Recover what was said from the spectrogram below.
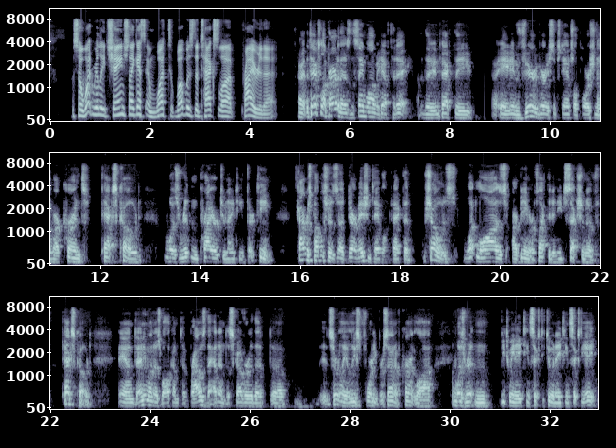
So, what really changed, I guess, and what what was the tax law prior to that? All right, the tax law prior to that is the same law we have today. The, in fact, the a, a very very substantial portion of our current tax code was written prior to 1913. Congress publishes a derivation table, in fact, that shows what laws are being reflected in each section of tax code. And anyone is welcome to browse that and discover that uh, certainly at least 40% of current law was written between 1862 and 1868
